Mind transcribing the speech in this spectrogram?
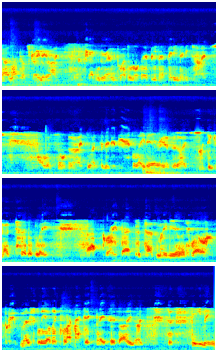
know, I like Australia. I travelled around quite a lot. I've been there many, many times. I always thought that I'd like to live in the Adelaide area, but I, I think I'd probably upgrade that to Tasmania as well, mostly on a climatic basis. I think I, the steaming,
